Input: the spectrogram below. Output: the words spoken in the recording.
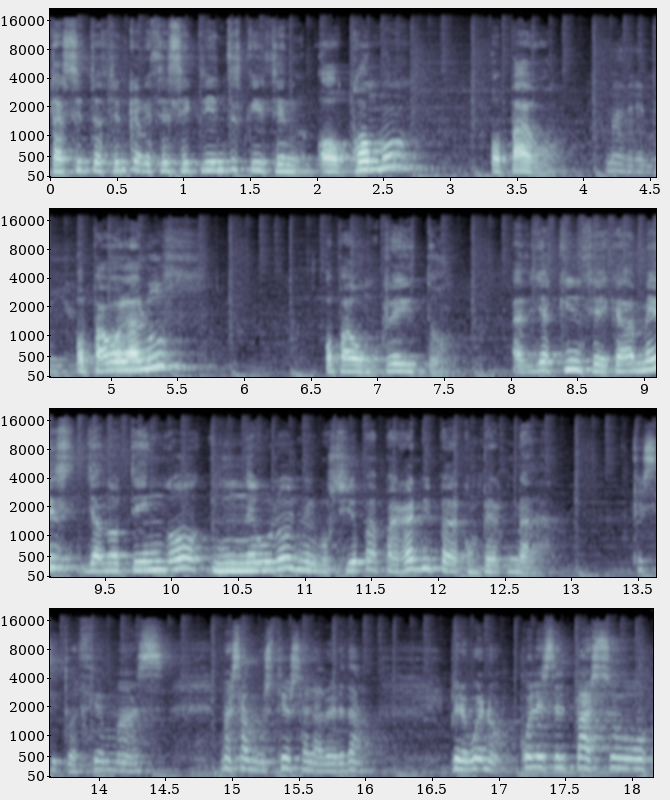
Tal situación que a veces hay clientes que dicen o como o pago. Madre mía. O pago la luz o pago un crédito. Al día 15 de cada mes ya no tengo ni un euro en el bolsillo para pagar ni para comprar nada. Qué situación más, más angustiosa, la verdad. Pero bueno, ¿cuál es el paso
